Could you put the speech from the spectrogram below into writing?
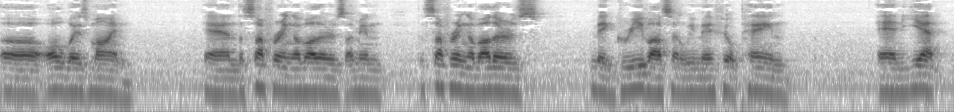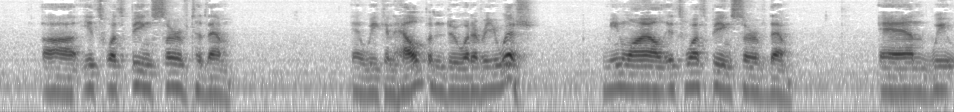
uh, always mine, and the suffering of others. I mean, the suffering of others may grieve us and we may feel pain, and yet uh, it's what's being served to them. And we can help and do whatever you wish. Meanwhile, it's what's being served them. And we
